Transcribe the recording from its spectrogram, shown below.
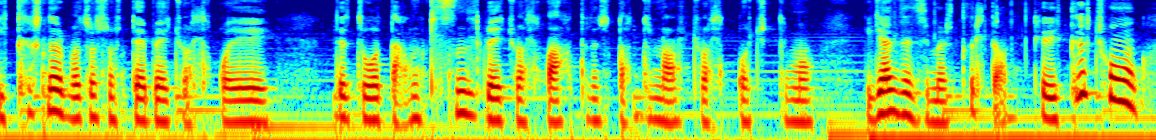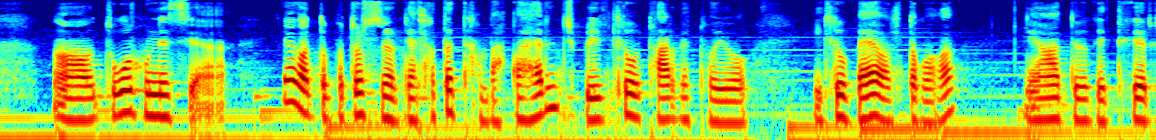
итгэгч нар бозор сүнстэй байж болохгүй. Тэр зүгээр давамтлсан л байж болох байх. Тэрнээс дотор нь орж болохгүй ч гэдэг юм уу янз янз юм ярьдаг л да. Тэгэхээр итгэгч хүн зүгээр хүнээс яг одоо бодурсан юм ялгадаад тах юм байхгүй харин ч би илүү таргет буюу илүү бай болдог байгаа. Яагаад вэ гэхээр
